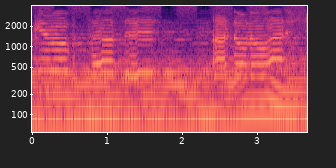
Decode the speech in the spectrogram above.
talking over I don't know how to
